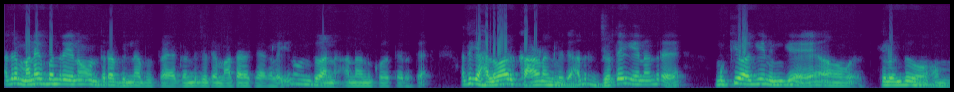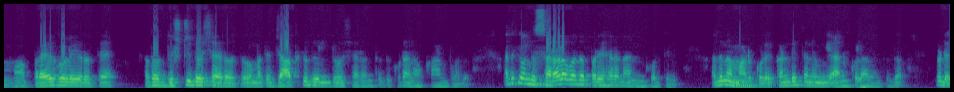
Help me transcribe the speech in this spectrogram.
ಆದರೆ ಮನೆಗೆ ಬಂದರೆ ಏನೋ ಒಂಥರ ಭಿನ್ನಾಭಿಪ್ರಾಯ, ಗಂಡ ಜೊತೆ ಮಾತಾಡೋಕ್ಕೆ ಆಗಲ್ಲ, ಏನೋ ಒಂದು ಅನ್, ಅನನುಕೂಲತೆ ಇರುತ್ತೆ. ಅದಕ್ಕೆ ಹಲವಾರು ಕಾರಣಗಳಿದೆ. ಅದ್ರ ಜೊತೆಗೆ ಏನಂದರೆ ಮುಖ್ಯವಾಗಿ ನಿಮಗೆ ಕೆಲವೊಂದು ಪ್ರಯೋಗಗಳು ಇರುತ್ತೆ. ಅಥವಾ ದೃಷ್ಟಿದೋಷ ಇರೋದು ಮತ್ತು ಜಾತಕದಲ್ಲಿ ದೋಷ ಇರೋಂಥದ್ದು ಕೂಡ ನಾವು ಕಾಣ್ಬೋದು. ಅದಕ್ಕೆ ಒಂದು ಸರಳವಾದ ಪರಿಹಾರ ನಾನು ಕೊಡ್ತೀನಿ. ಅದನ್ನು ಮಾಡ್ಕೊಳ್ಳಿ. ಖಂಡಿತ ನಿಮಗೆ ಅನುಕೂಲ ಆಗುವಂಥದ್ದು ನೋಡಿ,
